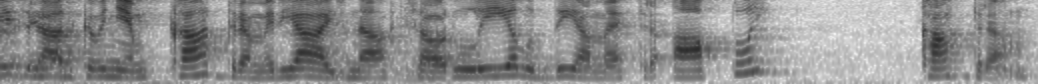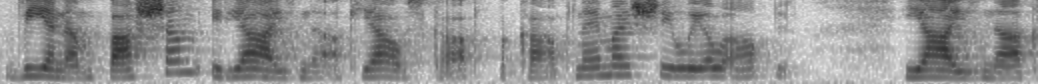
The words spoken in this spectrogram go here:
izrādi, ka viņiem katram ir jāiznāk caur lielu diametra apli, katram vienam pašam ir jāiznāk, jāuzkāpj pa kāpnēm aiz šī liela apļa. Jāiznāk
